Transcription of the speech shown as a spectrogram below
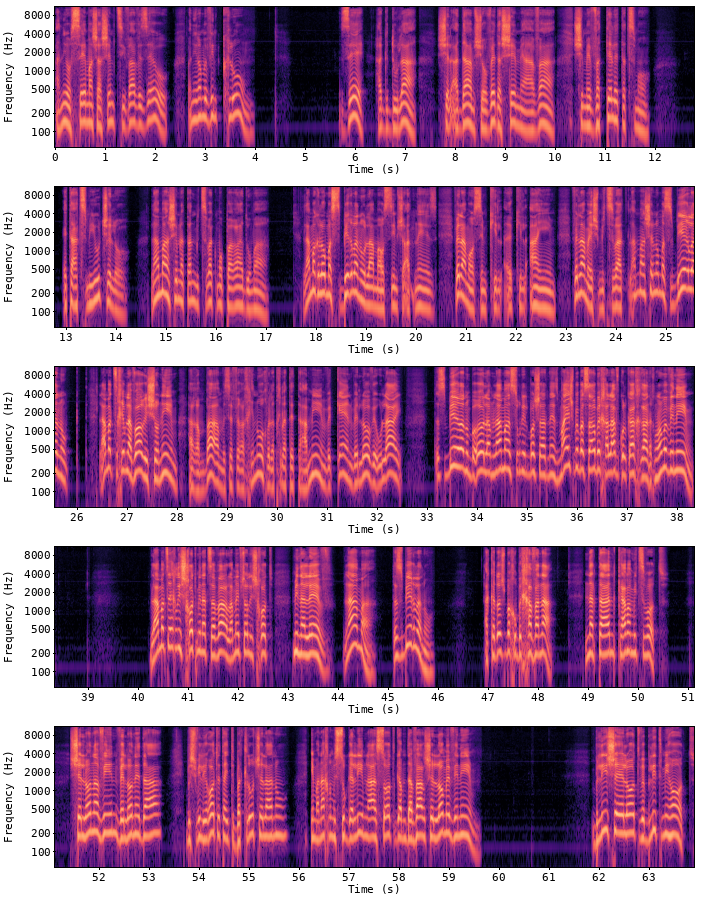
אני עושה מה שהשם ציווה וזהו, ואני לא מבין כלום. זה הגדולה של אדם שעובד השם מאהבה, שמבטל את עצמו, את העצמיות שלו. למה השם נתן מצווה כמו פרה אדומה? למה לא מסביר לנו למה עושים שעטנז, ולמה עושים כלאיים, ולמה יש מצוות? למה השם לא מסביר לנו? למה צריכים לבוא הראשונים, הרמב"ם וספר החינוך, ולהתחיל לתת טעמים, וכן, ולא, ואולי? תסביר לנו, בורא עולם, למה אסור ללבוש שעטנז? מה יש בבשר בחלב כל כך רע? אנחנו לא מבינים. למה צריך לשחוט מן הצוואר? למה אפשר לשחוט מן הלב? למה? תסביר לנו. הקדוש ברוך הוא בכוונה נתן כמה מצוות שלא נבין ולא נדע בשביל לראות את ההתבטלות שלנו, אם אנחנו מסוגלים לעשות גם דבר שלא מבינים. בלי שאלות ובלי תמיהות.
